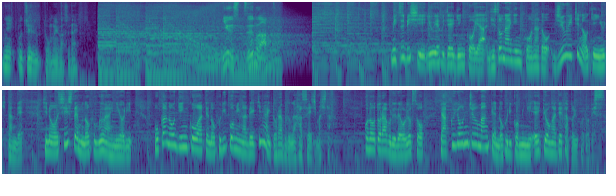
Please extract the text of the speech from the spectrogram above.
に陥ると思いますね。ニュースズームアップ三菱 UFJ 銀行やりそな銀行など11の金融機関で昨日システムの不具合により他の銀行宛ての振り込みができないトラブルが発生しました。このトラブルでおよそ140万件の振り込みに影響が出たということです。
